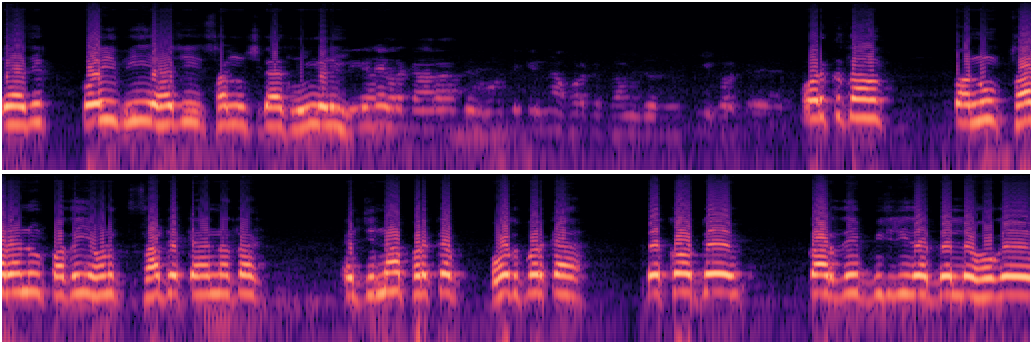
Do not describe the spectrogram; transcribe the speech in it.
ਇਹ ਹਜੇ ਕੋਈ ਵੀ ਇਹੋ ਜੀ ਸਾਨੂੰ ਸ਼ਿਕਾਇਤ ਨਹੀਂ ਮਿਲੀ। ਫ਼ਰਕ ਤਾਂ ਤੁਹਾਨੂੰ ਸਾਰਿਆਂ ਨੂੰ ਪਤਾ ਹੀ ਹੁਣ ਸਾਡੇ ਕਹਿਣ ਨਾਲ ਤਾਂ ਇਹ ਜਿੰਨਾ ਫ਼ਰਕ ਬਹੁਤ ਫ਼ਰਕ ਹੈ। ਦੇਖੋ ਅੱਗੇ ਘਰ ਦੇ ਬਿਜਲੀ ਦੇ ਬਿੱਲ ਹੋ ਗਏ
